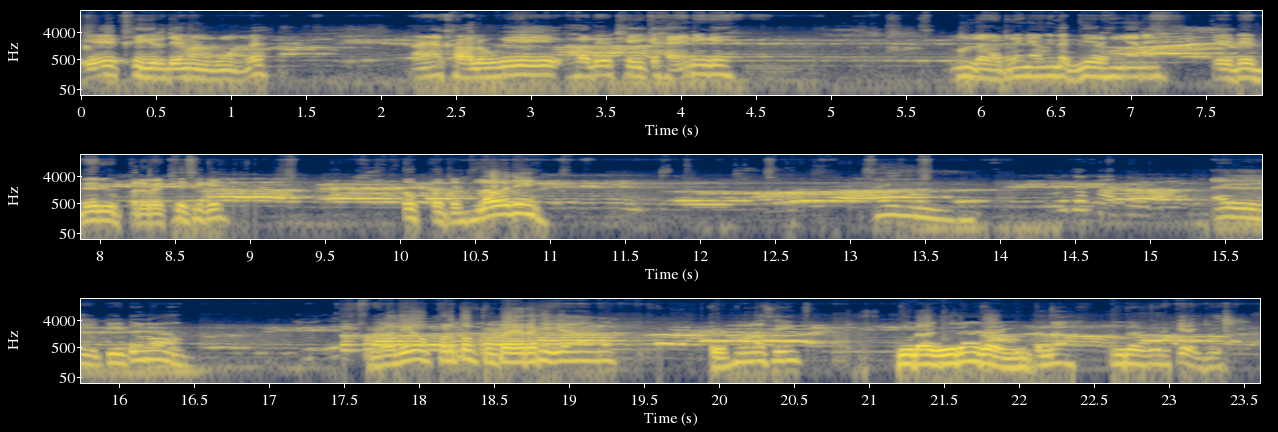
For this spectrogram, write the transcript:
ਇਹ ਖੀਰ ਜੇ ਵਾਂਗੂ ਆਂਗੇ ਐਂ ਖਾ ਲੋਗੇ ਹਾਲੇ ਠੀਕ ਹੈ ਨਹੀਂਗੇ ਹੁਣ ਲੈਟਰਿੰਗਾਂ ਵੀ ਲੱਗੇ ਰਹੀਆਂ ਨੇ ਤੇ ਬੇਬੇ ਵੀ ਉੱਪਰ ਬੈਠੇ ਸੀਗੇ। ਧੁੱਪ 'ਚ। ਲਓ ਜੀ। ਆਏ ਟੀਟੂ ਨੂੰ। ਵਧੀਆ ਉੱਪਰ ਧੁੱਪ ਪੈ ਰਹੀ ਆ। ਤੇ ਹੁਣ ਅਸੀਂ ਕੂੜਾ ਗੇਰਾਂ ਜਾਈਏ ਪਹਿਲਾਂ ਕੂੜਾ ਗੇਰ ਕੇ ਆਈਏ।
